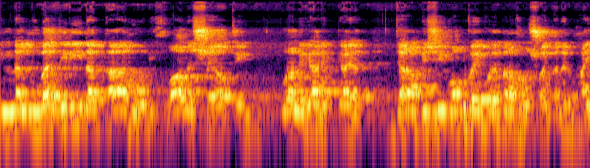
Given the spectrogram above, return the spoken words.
ইন্নাল মুবাদ্দিরিনা কানু ইখওয়ানাশ শায়াতিন কোরআনের আরেকটি আয়াত, যারা বেশি অপব্যয় করে তারা হলো শয়তানের ভাই।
